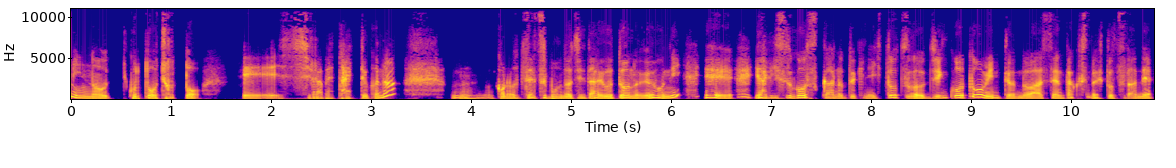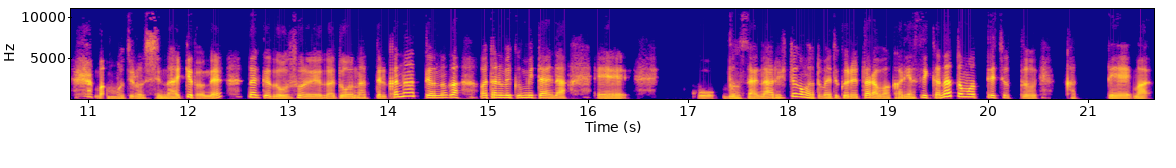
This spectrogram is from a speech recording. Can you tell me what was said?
冬眠のことをちょっとえー、調べたいっていうかな。うん、この絶望の時代をどのように、えー、やり過ごすかの時に一つの人工冬眠っていうのは選択肢の一つだね。まあもちろんしないけどね。だけど、それがどうなってるかなっていうのが、渡辺くんみたいな、えー、こう、文才のある人がまとめてくれたら分かりやすいかなと思って、ちょっと買っで、まあ、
